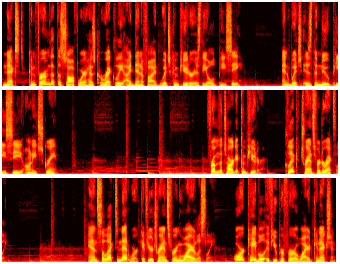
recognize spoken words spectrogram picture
Next, confirm that the software has correctly identified which computer is the old PC and which is the new PC on each screen. From the target computer, click Transfer Directly and select Network if you're transferring wirelessly or Cable if you prefer a wired connection.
